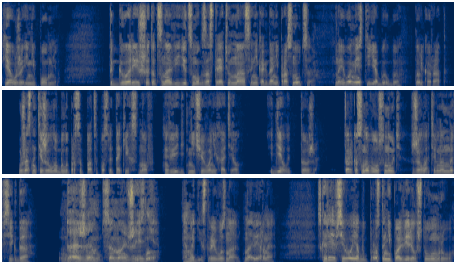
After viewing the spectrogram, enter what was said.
Я уже и не помню. Так говоришь, этот сновидец мог застрять у нас и никогда не проснуться? На его месте я был бы только рад. Ужасно тяжело было просыпаться после таких снов. Видеть ничего не хотел. И делать тоже. Только снова уснуть, желательно навсегда. Даже ценой жизни? А магистры его знают, наверное. Скорее всего, я бы просто не поверил, что умру,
